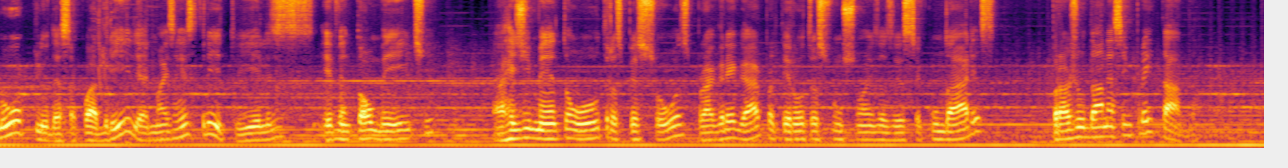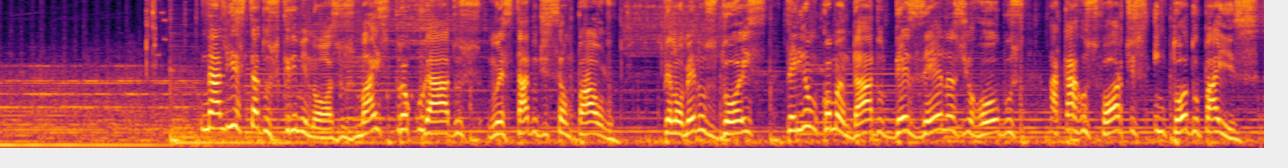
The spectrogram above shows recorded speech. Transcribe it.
Núcleo dessa quadrilha é mais restrito e eles eventualmente arregimentam outras pessoas para agregar, para ter outras funções, às vezes secundárias, para ajudar nessa empreitada. Na lista dos criminosos mais procurados no estado de São Paulo, pelo menos dois teriam comandado dezenas de roubos a carros fortes em todo o país.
